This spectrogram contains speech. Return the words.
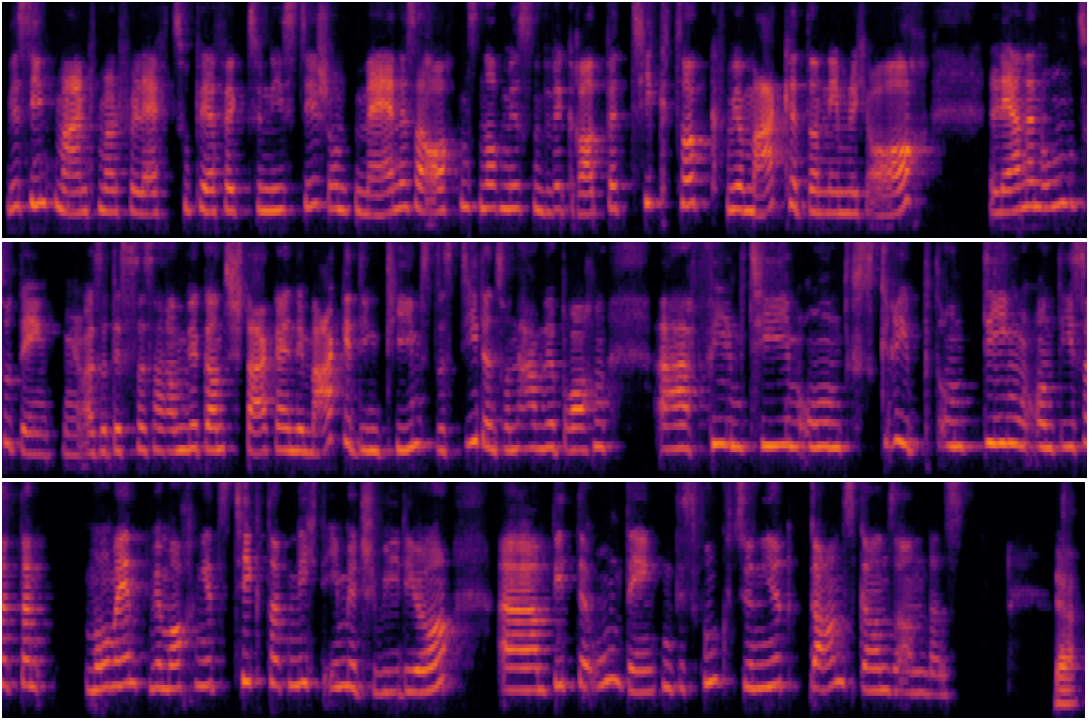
wir sind manchmal vielleicht zu perfektionistisch und meines Erachtens noch müssen wir gerade bei TikTok, wir Marketer nämlich auch, lernen umzudenken. Also das, das haben wir ganz stark in den Marketing-Teams, dass die dann so, na, wir brauchen äh, Filmteam und Skript und Ding. Und ich sag dann, Moment, wir machen jetzt TikTok nicht Image-Video. Äh, bitte umdenken, das funktioniert ganz, ganz anders. Ja,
